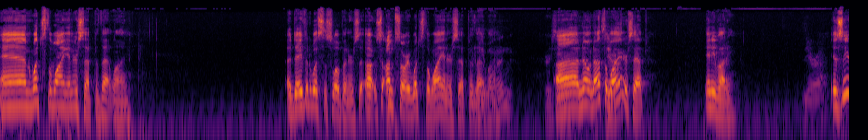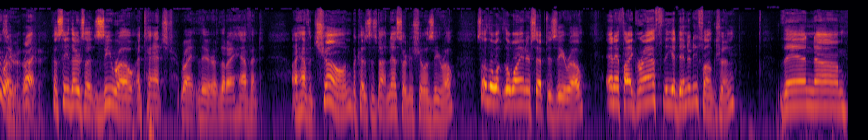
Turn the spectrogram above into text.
And what's the y-intercept of that line? Uh, David, what's the slope intercept? Uh, so, I'm sorry, what's the y-intercept of that line? Uh, no, not the y-intercept. Anybody? Zero. Is zero, Zero, right? okay. Because see, there's a zero attached right there that I haven't, I haven't shown because it's not necessary to show a zero. So the, the y-intercept is zero. And if I graph the identity function, then um,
